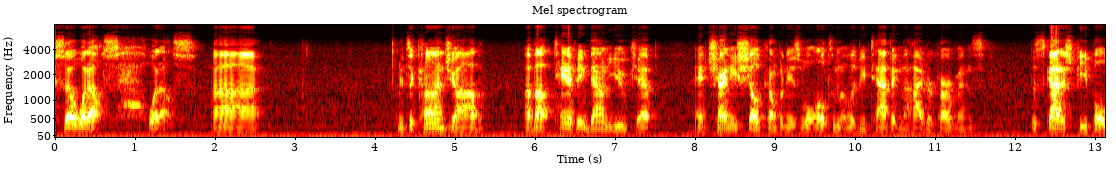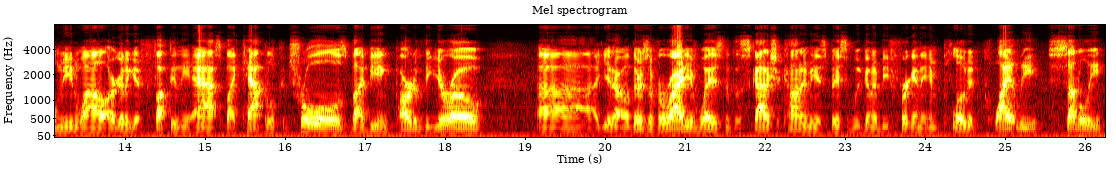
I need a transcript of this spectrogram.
so what else? What else? Uh, it's a con job about tamping down UKIP, and Chinese shell companies will ultimately be tapping the hydrocarbons. The Scottish people, meanwhile, are going to get fucked in the ass by capital controls, by being part of the euro. Uh, you know, there's a variety of ways that the Scottish economy is basically going to be friggin' imploded quietly, subtly,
